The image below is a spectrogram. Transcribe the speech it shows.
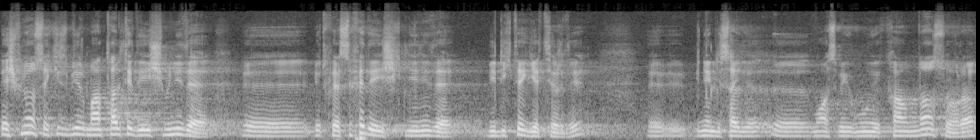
5018 bir mantalite değişimini de e, bir felsefe değişikliğini de birlikte getirdi. E, 1050 sayılı e, muhasebe umumi kanundan sonra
